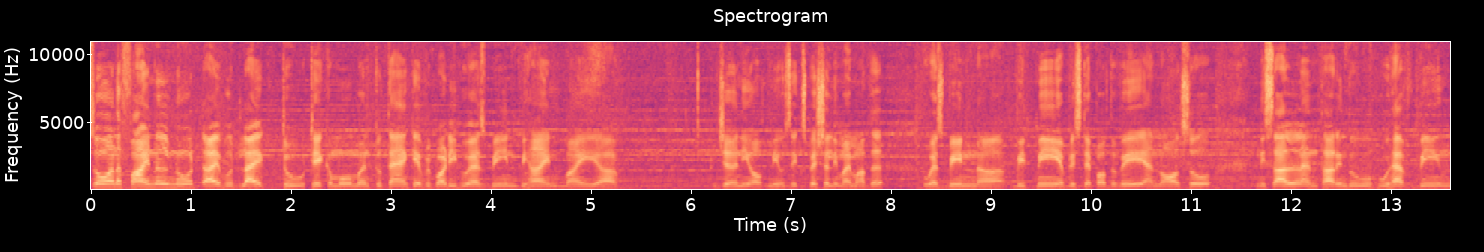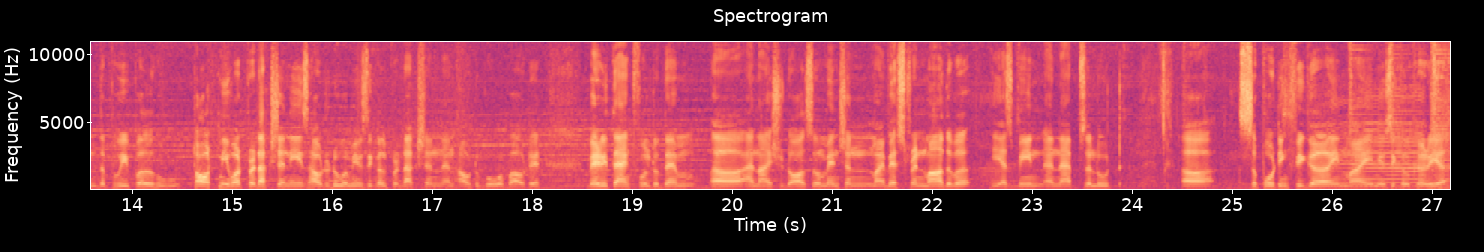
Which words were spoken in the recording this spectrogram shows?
So on a final note, I would like to take a moment to thank everybody who has been behind my uh, journey of music, especially my mother, who has been uh, with me every step of the way, and also Nisal and Tarindu, who have been the people who taught me what production is, how to do a musical production, and how to go about it. Very thankful to them, uh, and I should also mention my best friend Madhava. He has been an absolute uh, supporting figure in my musical career.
